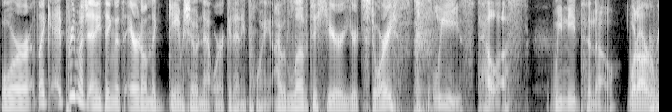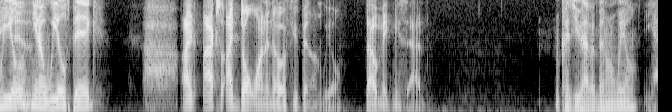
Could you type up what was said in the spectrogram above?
Or like eh, pretty much anything that's aired on the game show network at any point. I would love to hear your stories. Please tell us. We need to know what our Wheel, reaches- you know, Wheel's big. I actually I don't want to know if you've been on Wheel. That would make me sad. Because you haven't been on Wheel. Yeah.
